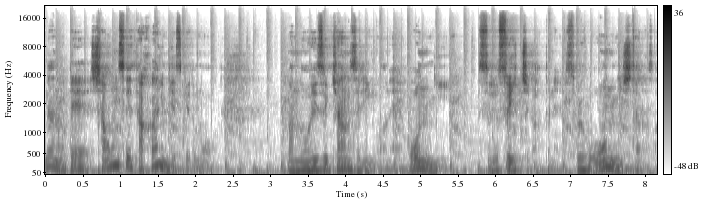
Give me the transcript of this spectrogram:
なので遮音性高いんですけども、まあ、ノイズキャンセリングをねオンにするスイッチがあってねそれをオンにしたらさ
